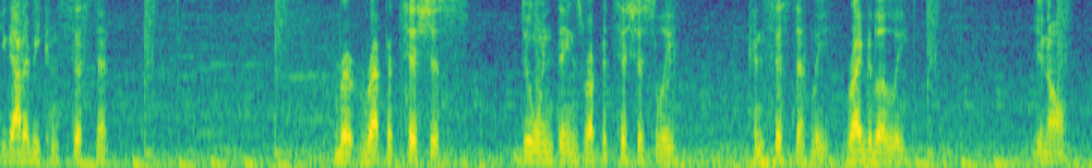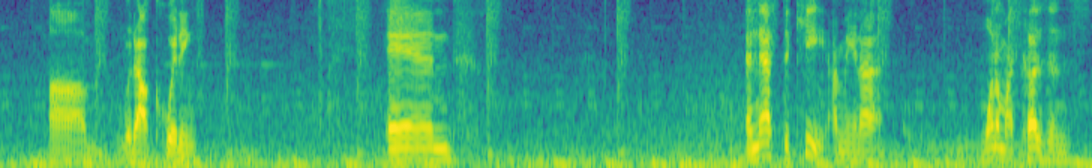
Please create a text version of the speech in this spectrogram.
You got to be consistent re- repetitious, doing things repetitiously, consistently, regularly, you know, um, without quitting. And and that's the key. I mean, I one of my cousins,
